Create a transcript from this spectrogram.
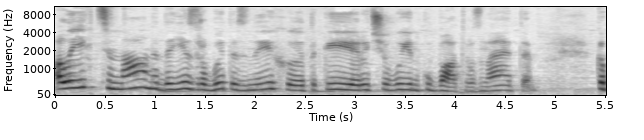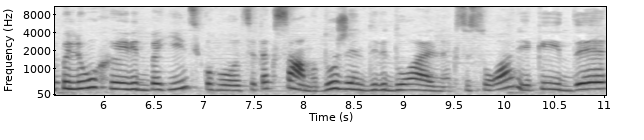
але їх ціна не дає зробити з них е, такий речовий інкубатор. Знаєте, капелюхи від Багінського це так само дуже індивідуальний аксесуар, який йде,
